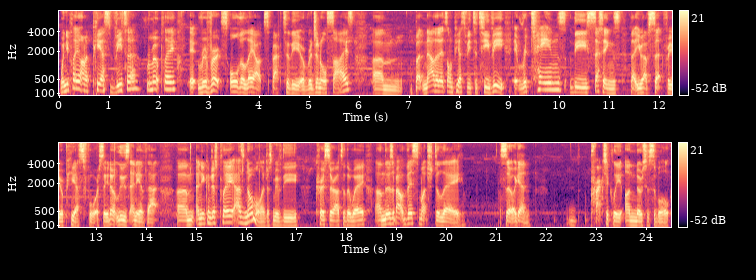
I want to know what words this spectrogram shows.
When you play on a PS Vita remote play, it reverts all the layouts back to the original size. Um, but now that it's on PS Vita TV, it retains the settings that you have set for your PS4, so you don't lose any of that. Um, and you can just play as normal. I just move the cursor out of the way. Um, there's about this much delay. So again, practically unnoticeable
